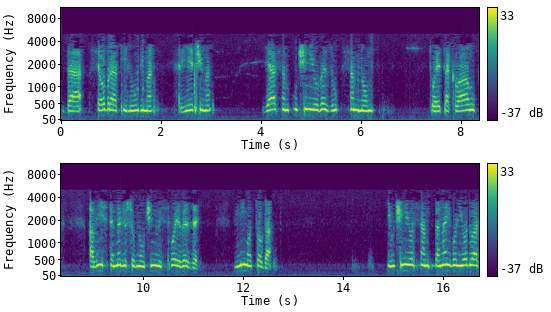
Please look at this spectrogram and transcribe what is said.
da se obrati ljudima riječima ja sam učinio vezu sa mnom. To je takvaluk a vi ste međusobno učinili svoje veze. Mimo toga. I učinio sam da najbolji od vas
